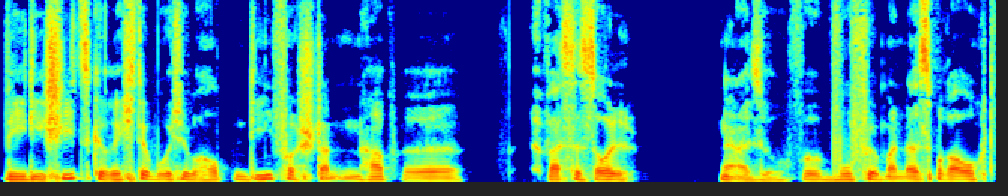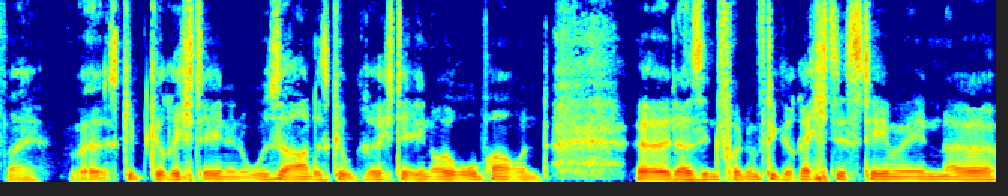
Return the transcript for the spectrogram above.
wie die Schiedsgerichte, wo ich überhaupt nie verstanden habe, äh, was es soll. Na, also wofür man das braucht, weil, weil es gibt Gerichte in den USA und es gibt Gerichte in Europa und äh, da sind vernünftige Rechtssysteme in, äh,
